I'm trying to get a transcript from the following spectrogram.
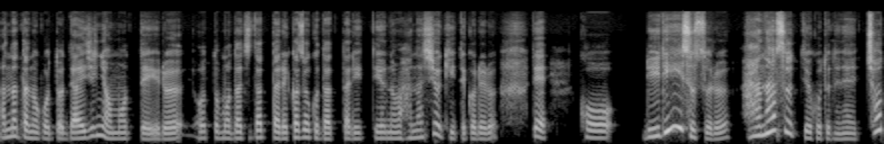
あなたのことを大事に思っているお友達だったり家族だったりっていうのは話を聞いてくれる。で、こうリリースする、話すっていうことでね、ちょっ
